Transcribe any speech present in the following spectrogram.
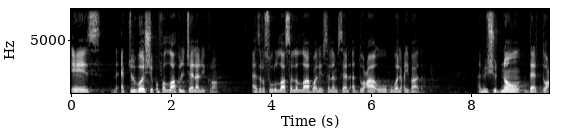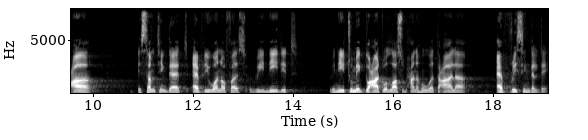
is the actual worship of Allah Jalal Ikram. As Rasulullah sallallahu alayhi wasallam said, "Ad-du'a huwa al-ibadah." And we should know that dua is something that every one of us we need it we need to make dua to Allah subhanahu wa ta'ala every single day.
